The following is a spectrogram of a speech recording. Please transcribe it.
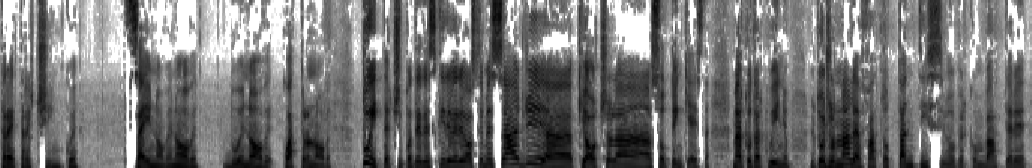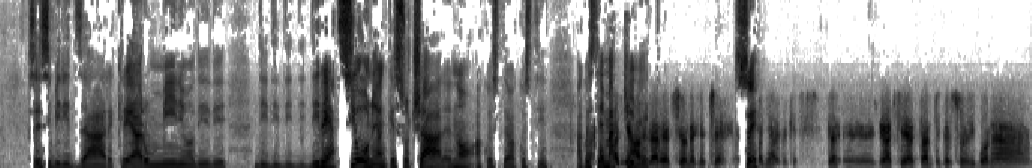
335 699 2949. Twitter ci potete scrivere i vostri messaggi a chiocciola sotto inchiesta. Marco Tarquinio, il tuo giornale ha fatto tantissimo per combattere, sensibilizzare, creare un minimo di, di, di, di reazione anche sociale no? a, queste, a, questi, a queste macchine. la reazione che c'è. Sì. Perché, eh, grazie a tante persone di buona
